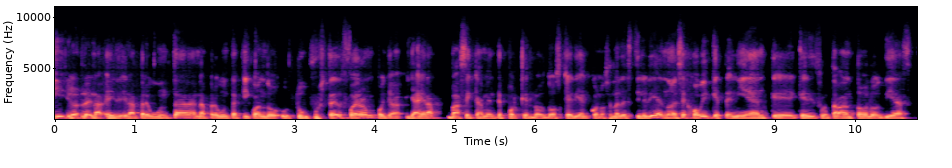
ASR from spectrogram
Y la, pregunta, la pregunta aquí, cuando tú, ustedes fueron, pues ya, ya era básicamente porque los dos querían conocer la destilería, ¿no? Ese hobby que tenían, que, que disfrutaban todos los días,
